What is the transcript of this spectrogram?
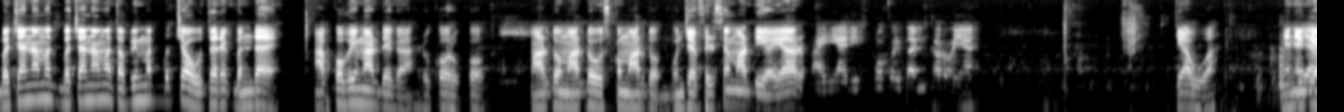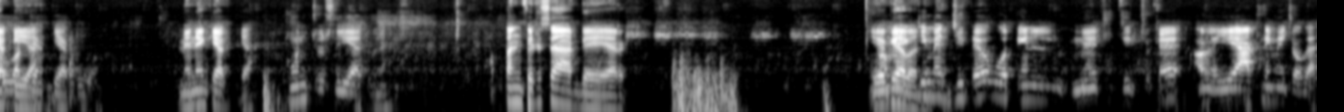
बचाना मत बचाना मत। अभी मत बचाओ। उधर एक बंदा है। आपको भी मार देगा। रुको रुको। मार दो मार दो उसको मार दो। मुझे फिर से मार दिया यार। भाई यार इसको कोई बंद करो यार। क्या हुआ? मैंने क्या किया क्या किया हुआ? मैंने क्या किया? खून चूस लिया तूने। अपन फिर से हार गए यार। ये क्या एक बात ही मैच जीते हो वो तीन मैच जीत चुके हैं। अब ये आखिरी मैच होगा।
